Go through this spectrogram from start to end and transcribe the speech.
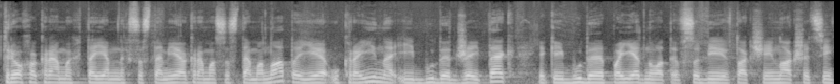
трьох окремих таємних систем. Є окрема система НАТО, є Україна і буде JTEC, який буде поєднувати в собі так чи інакше ці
